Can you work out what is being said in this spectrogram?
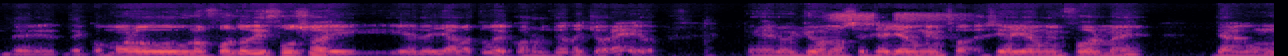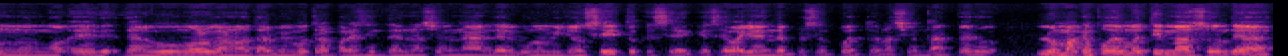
de, de cómo unos fondos difusos ahí, y él le llama tú de corrupción, de choreo, pero yo no sé si haya un, si haya un informe de algún, eh, de algún órgano, tal mismo Transparencia Internacional, de algunos milloncitos que se, que se vayan del presupuesto nacional, pero lo más que podemos estimar son de,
